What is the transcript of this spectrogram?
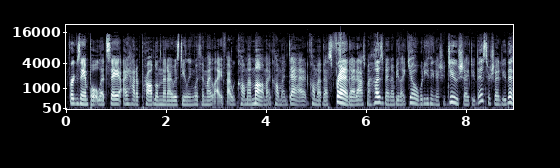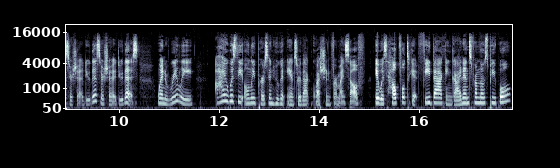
For example, let's say I had a problem that I was dealing with in my life. I would call my mom, I'd call my dad, I'd call my best friend, I'd ask my husband, I'd be like, yo, what do you think I should do? Should I do this or should I do this or should I do this or should I do this? When really, I was the only person who could answer that question for myself. It was helpful to get feedback and guidance from those people,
